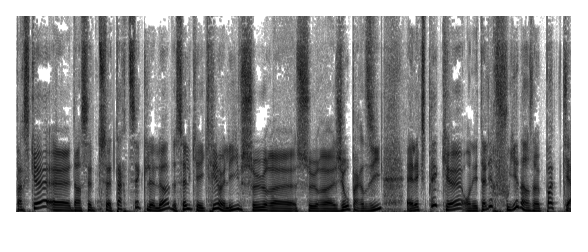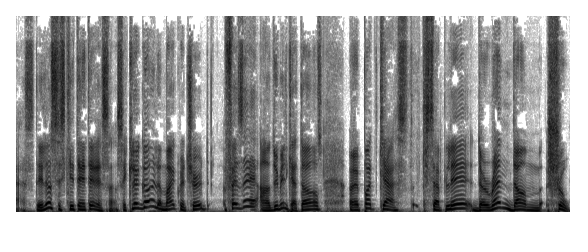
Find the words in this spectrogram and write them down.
Parce que euh, dans cette- cet article-là de celle qui a écrit un livre sur sur Géopardy, elle explique que on est allé refouiller dans un podcast. Et là, c'est ce qui est intéressant, c'est que le gars, le Mike Richard, faisait en 2014 un podcast qui s'appelait The Random Show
